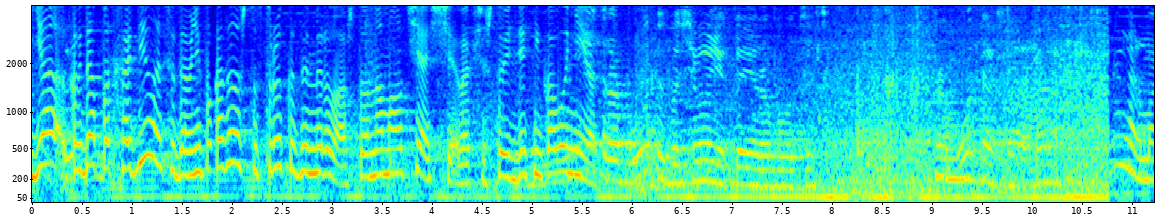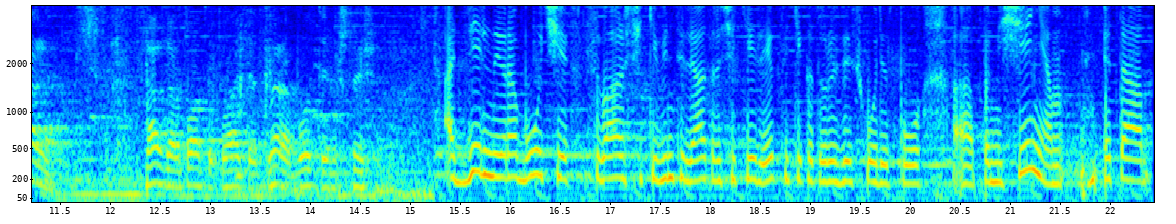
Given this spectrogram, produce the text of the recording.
Я, когда подходила сюда, мне показалось, что стройка замерла, что она молчащая вообще, что здесь никого нет. Работают, почему никто не работает? Работаем, все нормально. Ну, нормально. Нам зарплату платят, мы работаем, что еще? Отдельные рабочие, сварщики, вентиляторщики, электрики, которые здесь ходят по э, помещениям, это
